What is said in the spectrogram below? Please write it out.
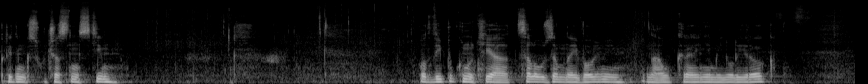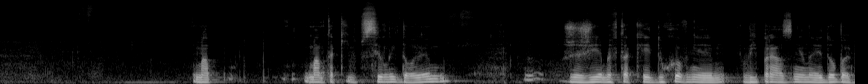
Prídem k súčasnosti od vypuknutia celouzemnej vojny na Ukrajine minulý rok má, mám taký silný dojem, že žijeme v takej duchovne vyprázdnenej dobe.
